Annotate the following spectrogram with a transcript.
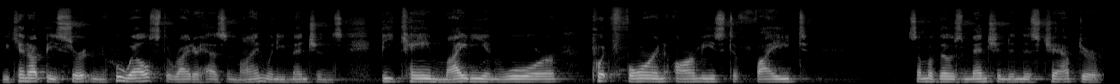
We cannot be certain who else the writer has in mind when he mentions became mighty in war, put foreign armies to fight. Some of those mentioned in this chapter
